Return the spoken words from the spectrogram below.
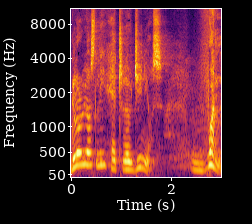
gloriously heterogeneous, one,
